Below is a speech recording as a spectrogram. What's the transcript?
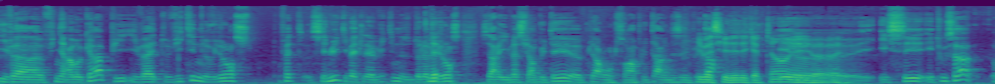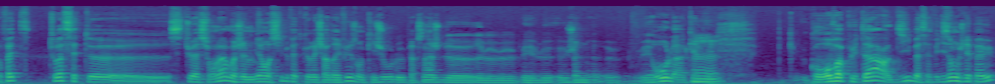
il va finir avocat, puis il va être victime de violence. En fait, c'est lui qui va être la victime de, de la Ouais. violence. C'est-à-dire, il va se faire buter. euh, plus tard, on le saura plus tard, une des années plus Il va tard. essayer d'aider quelqu'un Et, et. euh, ouais. euh, et c'est et tout ça, en fait, tu vois cette euh, situation-là. Moi, j'aime bien aussi le fait que Richard Dreyfus, donc qui joue le personnage de le, le- le jeune le héros là, Mhm. qu'on revoit plus tard, dit bah ça fait 10 ans que je l'ai pas vu.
